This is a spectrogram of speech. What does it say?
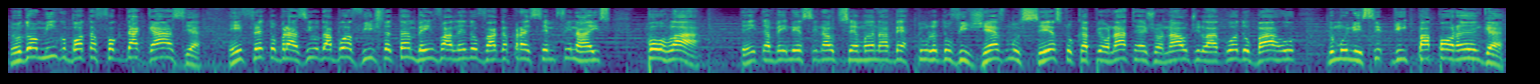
No domingo, Botafogo da Gásia enfrenta o Brasil da Boa Vista, também valendo vaga para as semifinais por lá. Tem também nesse final de semana a abertura do 26 Campeonato Regional de Lagoa do Barro do município de Ipaporanga.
